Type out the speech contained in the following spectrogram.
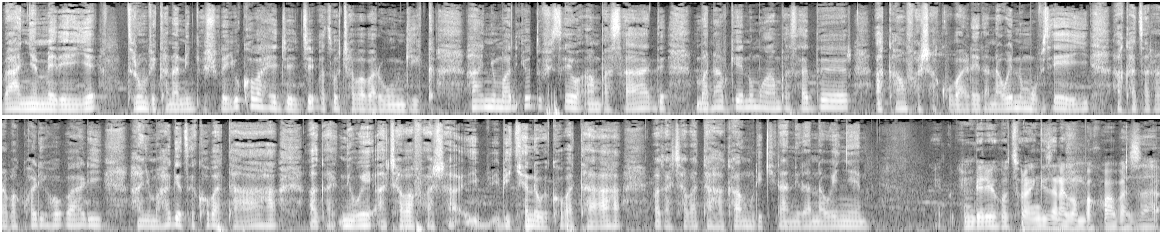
banyemereye turumvikana n'iryo shure yuko bahejeje bazoca babarungika. Hanyuma iyo dufiseyo ambasade mba nabwiye n'umu ambasaderi akamfasha kubarera nawe n'umuvyeyi akaza araraba ko ariho bari hanyuma hageze ko bataha ni we aca bafasha ibikenewe ko bataha bagaca bataha akankurikiranira nawe nyene. Imbere y'uko turangiza nagomba kubabaza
